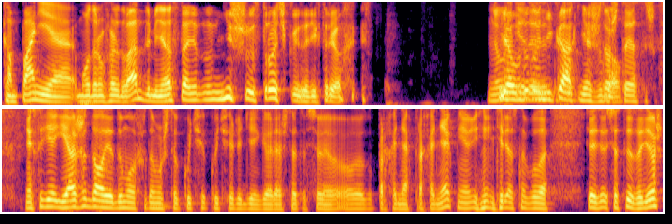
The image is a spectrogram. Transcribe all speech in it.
компания Modern Warfare 2 для меня станет ну, низшую строчку из этих трех. Ну, я вот этого никак не ожидал. То, что я слышал. Я, кстати, я, ожидал, я думал, потому что куча, куча людей говорят, что это все проходняк-проходняк. Мне интересно было, сейчас, сейчас ты зайдешь,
